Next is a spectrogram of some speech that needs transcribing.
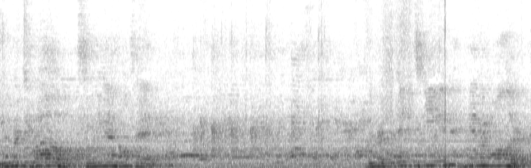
Number 12, Selena Nolte. Number 15, Hannah Muller.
